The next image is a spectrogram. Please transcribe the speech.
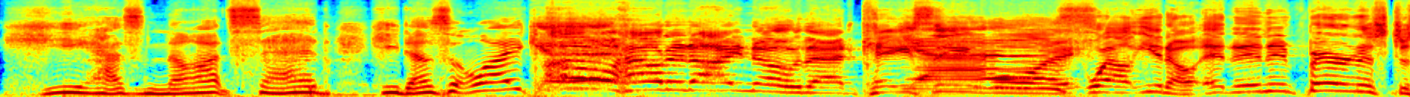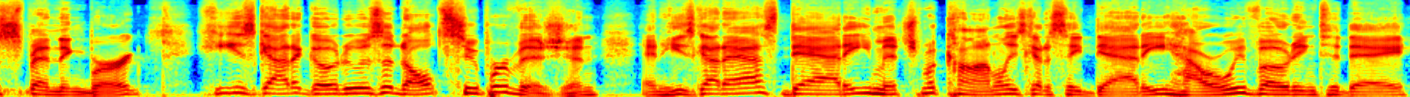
He has not said he doesn't like oh, it. Oh, how did I know that, Casey? Yes. Boy, Right. Well, you know, and, and in fairness to Spendingberg, he's got to go to his adult supervision and he's got to ask Daddy, Mitch McConnell. He's got to say, Daddy, how are we voting today?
